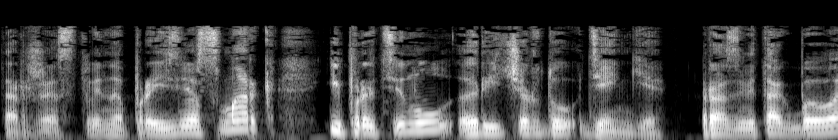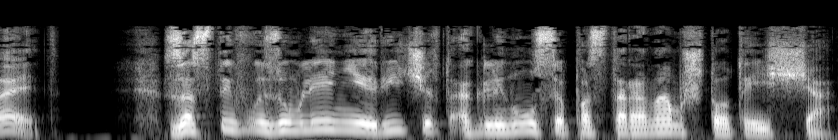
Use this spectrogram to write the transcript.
торжественно произнес Марк и протянул Ричарду деньги. Разве так бывает? Застыв в изумлении, Ричард оглянулся по сторонам, что-то ища.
